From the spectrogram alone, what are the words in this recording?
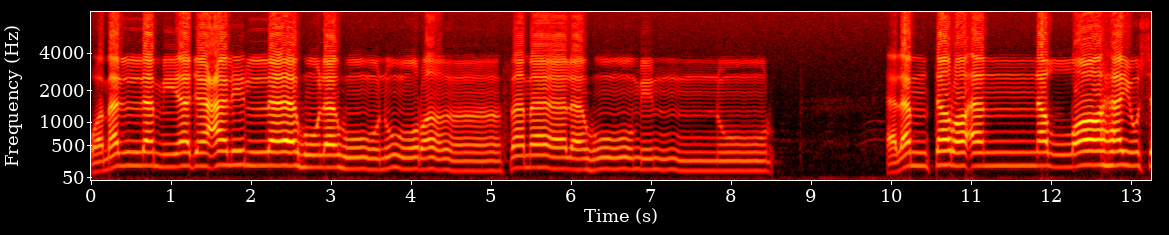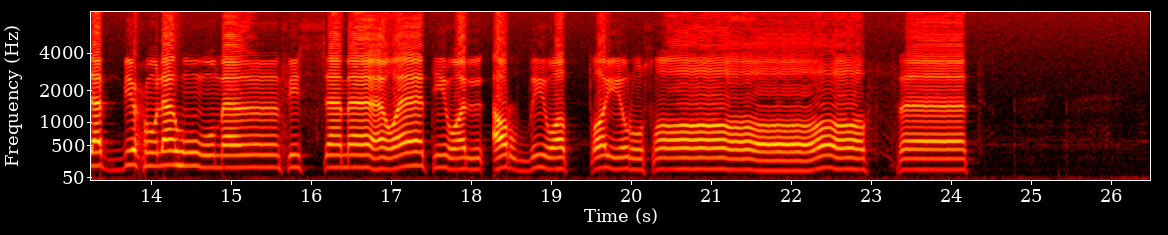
ومن لم يجعل الله له نورا فما له من نور ألم تر أن الله يسبح له من في السماوات والأرض والطير صافات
